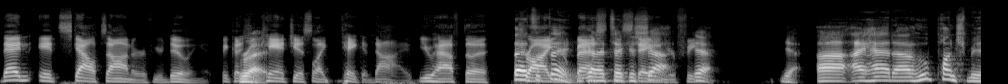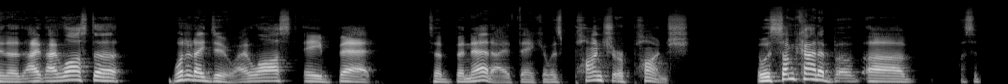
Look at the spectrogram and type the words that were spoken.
then it's scout's honor if you're doing it because Right. you can't just like take a dive. You have to That's try your best you a stay shot. on your feet. Yeah, yeah. Uh, I had uh, who punched me in a. I, I lost a. What did I do? I lost a bet to Bonetta. I think it was punch or punch. It was some kind of uh, was it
